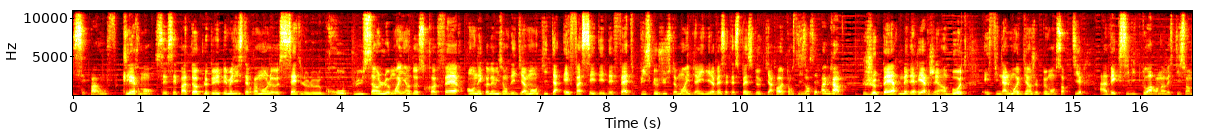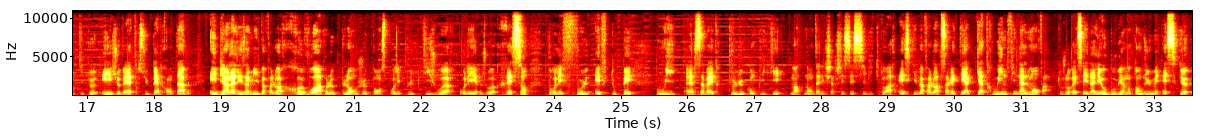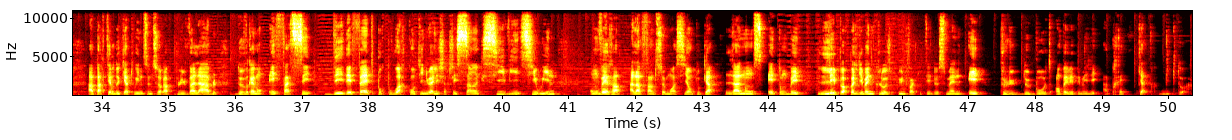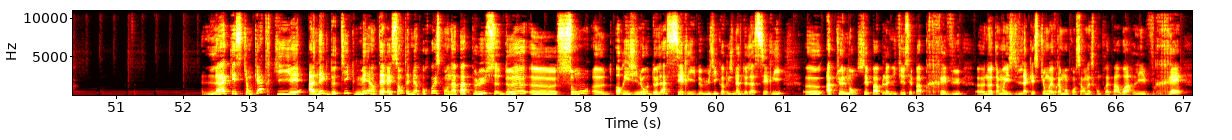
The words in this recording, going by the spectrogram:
c'est pas ouf, clairement, c'est pas top. Le PvP Melee c'était vraiment le set, le, gros plus, hein, le moyen de se refaire en économisant des diamants, quitte à effacer des défaites, puisque justement, eh bien, il y avait cette espèce de carotte en se disant c'est pas grave, je perds, mais derrière j'ai un bot, et finalement, eh bien, je peux m'en sortir avec 6 victoires en investissant un petit peu, et je vais être super rentable. Et eh bien là, les amis, il va falloir revoir le plan, je pense, pour les plus petits joueurs, pour les joueurs récents, pour les full F2P oui, euh, ça va être plus compliqué maintenant d'aller chercher ces 6 victoires. Est-ce qu'il va falloir s'arrêter à 4 wins finalement? Enfin, toujours essayer d'aller au bout bien entendu, mais est-ce que à partir de 4 wins, ce ne sera plus valable de vraiment effacer des défaites pour pouvoir continuer à aller chercher 5, 6, 6 wins? On verra à la fin de ce mois-ci. En tout cas, l'annonce est tombée. Les Purple Divine Close une fois toutes les deux semaines et plus de bots en PvP Melee après 4 victoires. La question 4, qui est anecdotique mais intéressante, et eh bien pourquoi est-ce qu'on n'a pas plus de euh, sons euh, originaux de la série, de musique originale de la série? Euh, Actuellement, c'est pas planifié, c'est pas prévu. notamment, la question est vraiment concernée, est-ce qu'on pourrait pas avoir les vraies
